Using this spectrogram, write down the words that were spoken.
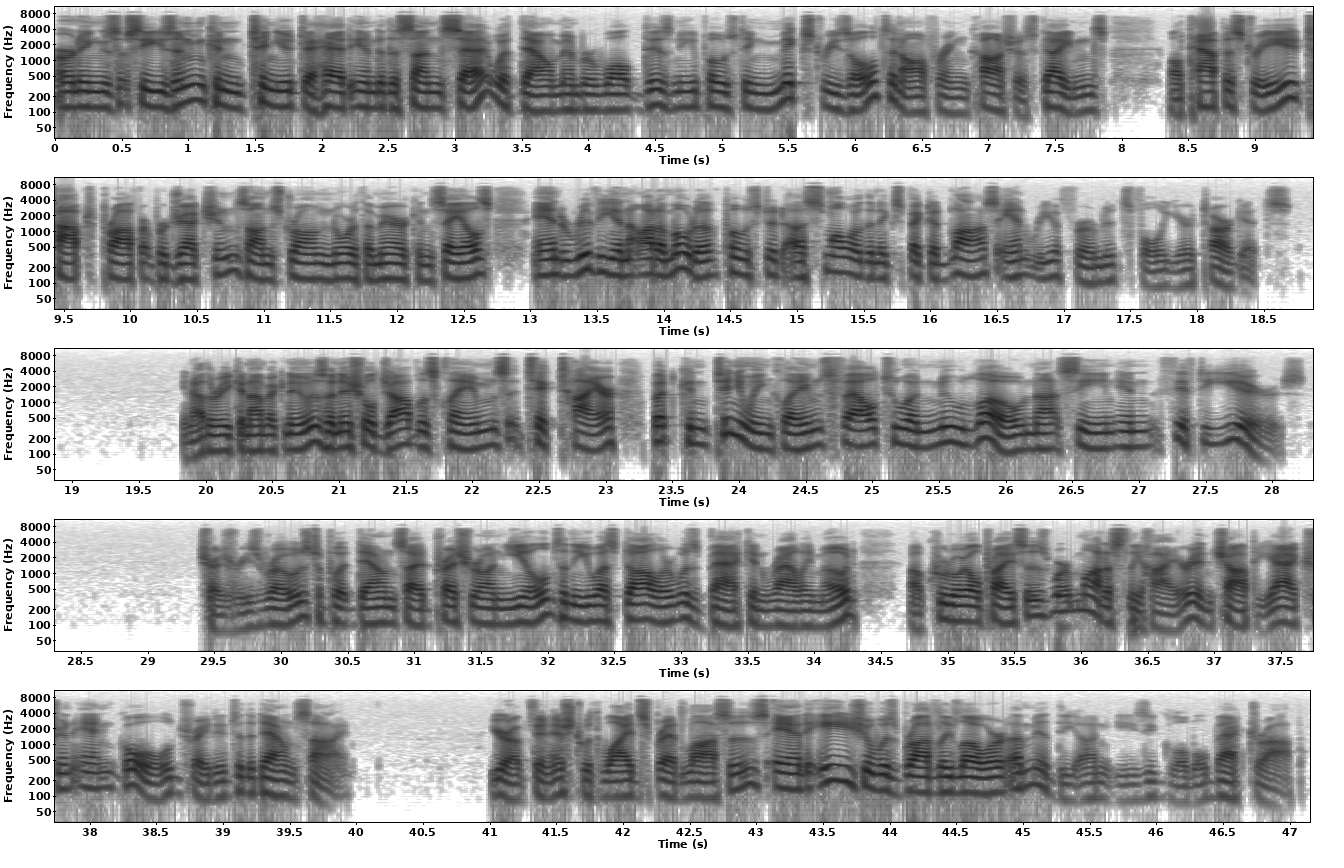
Earnings season continued to head into the sunset, with Dow member Walt Disney posting mixed results and offering cautious guidance, while Tapestry topped profit projections on strong North American sales, and Rivian Automotive posted a smaller than expected loss and reaffirmed its full year targets. In other economic news, initial jobless claims ticked higher, but continuing claims fell to a new low not seen in 50 years. Treasuries rose to put downside pressure on yields, and the U.S. dollar was back in rally mode, while crude oil prices were modestly higher in choppy action, and gold traded to the downside. Europe finished with widespread losses, and Asia was broadly lower amid the uneasy global backdrop.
